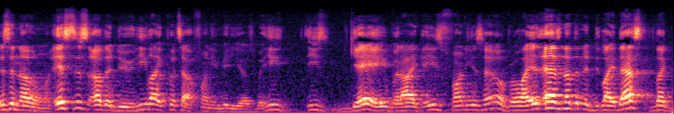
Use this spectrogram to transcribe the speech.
it's another one. It's this other dude. He like puts out funny videos but he he's gay but like he's funny as hell bro. Like it has nothing to do like that's like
